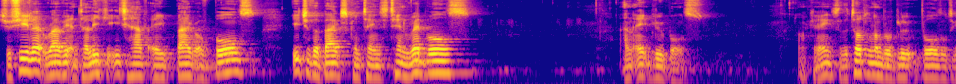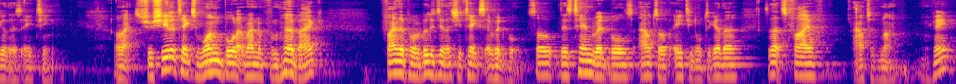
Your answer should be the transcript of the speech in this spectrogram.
Shushila, Ravi, and Talika each have a bag of balls. Each of the bags contains 10 red balls and 8 blue balls. Okay, so the total number of blue balls altogether is 18. Alright, Shushila takes one ball at random from her bag. Find the probability that she takes a red ball. So there's 10 red balls out of 18 altogether. So that's 5 out of 9. Okay?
